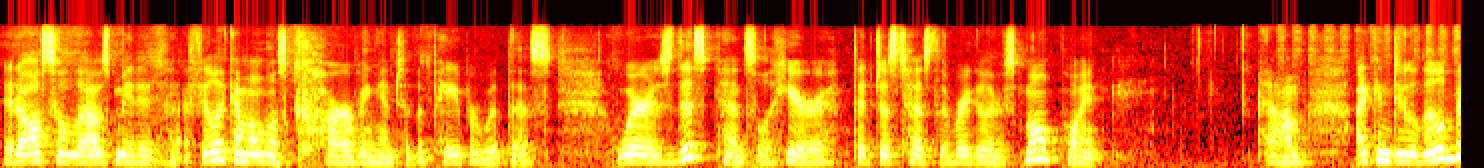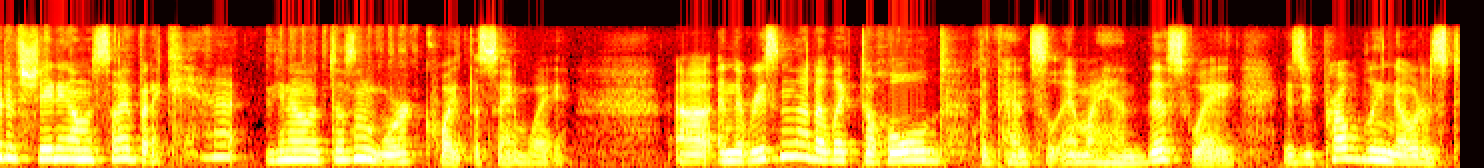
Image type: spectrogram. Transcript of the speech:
It also allows me to I feel like I'm almost carving into the paper with this. Whereas this pencil here that just has the regular small point um, I can do a little bit of shading on the side, but I can't, you know, it doesn't work quite the same way. Uh, and the reason that I like to hold the pencil in my hand this way is you probably noticed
